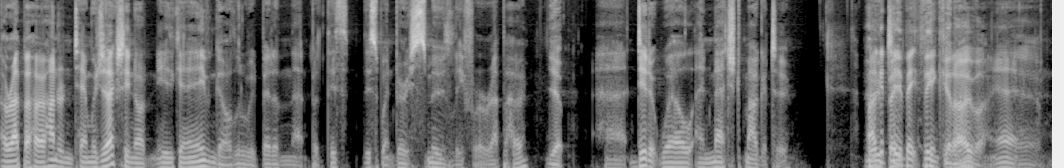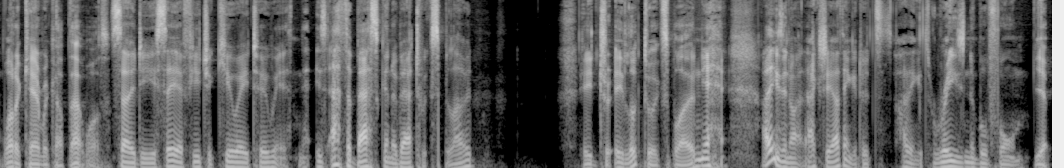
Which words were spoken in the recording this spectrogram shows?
Arapaho 110, which is actually not. You can even go a little bit better than that, but this this went very smoothly for Arapaho. Yep. Uh, did it well and matched Mugatu. Mugatu beat Think It Over? Yeah. What a Canberra Cup that was. So, do you see a future QE2 win? Is Athabaskan about to explode? He tr- he looked to explode. Yeah, I think it's not. Actually, I think it's. I think it's reasonable form. Yep.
